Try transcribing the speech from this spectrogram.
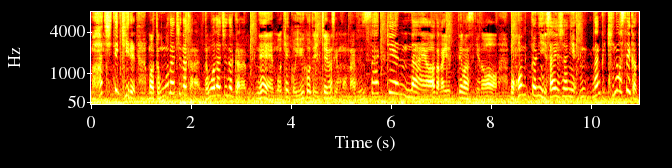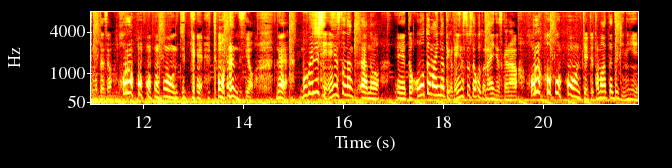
マジで綺麗。まあ友達だから友達だからねもう結構言うこと言っちゃいますけどもうお前ふざけんなよとか言ってますけどもう本当に最初になんか気のせいかと思ったんですよ。ホロホンホンホンって言って止まるんですよね僕自身エンストなんかあのえっ、ー、と、オートマになってから演出したことないですから、ホロホホホンって言って止まった時に、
